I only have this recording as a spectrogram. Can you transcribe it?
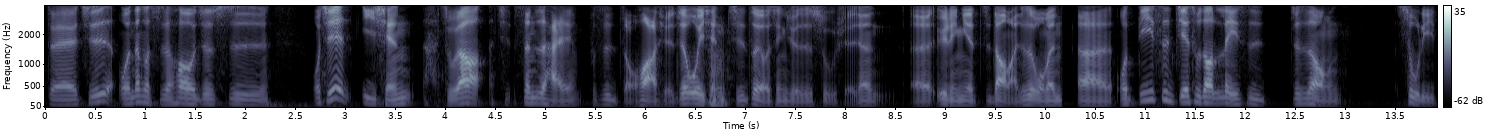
对，其实我那个时候就是，我其实以前主要甚至还不是走化学，就是我以前其实最有兴趣的是数学。像呃玉林你也知道嘛，就是我们呃我第一次接触到类似就是这种数理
